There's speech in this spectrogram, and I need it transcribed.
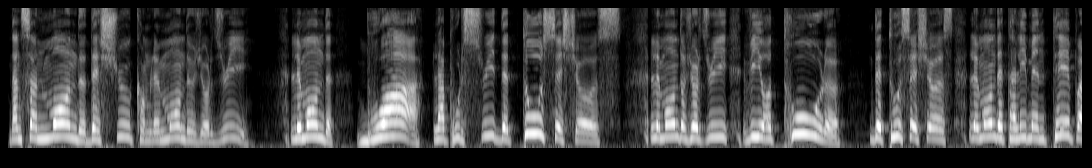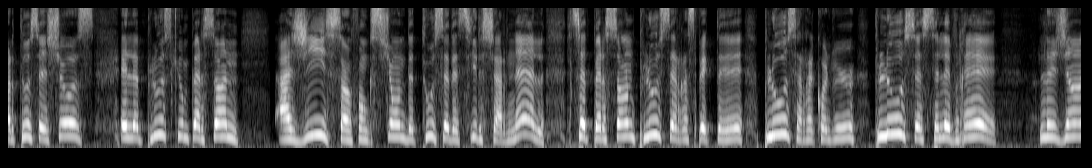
dans un monde déchu comme le monde d'aujourd'hui, le monde boit la poursuite de toutes ces choses. Le monde aujourd'hui vit autour de toutes ces choses. Le monde est alimenté par toutes ces choses. Et le plus qu'une personne agisse en fonction de tous ces désirs charnels, cette personne plus est respectée, plus est reconnue, plus est célébrée. Les gens,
